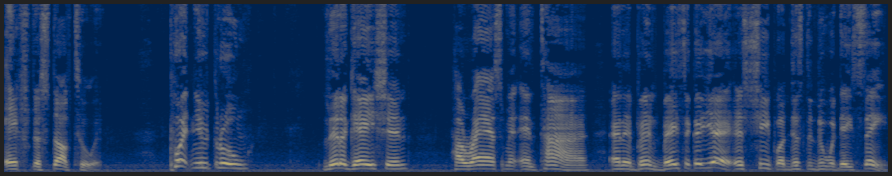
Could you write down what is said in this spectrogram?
extra stuff to it. Putting you through litigation, harassment, and time. And it been basically, yeah, it's cheaper just to do what they say.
